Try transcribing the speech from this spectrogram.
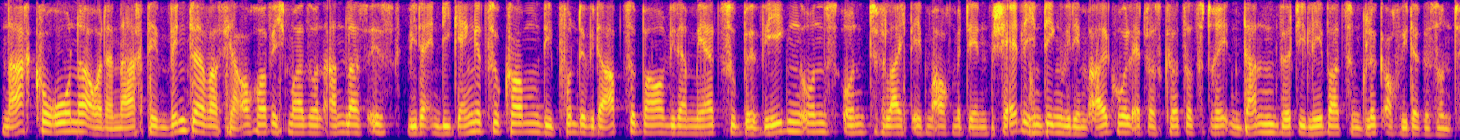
nach Corona oder nach dem Winter, was ja auch häufig mal so ein Anlass ist, wieder in die Gänge zu kommen, die Pfunde wieder abzubauen, wieder mehr zu bewegen uns und vielleicht eben auch mit den schädlichen Dingen wie dem Alkohol etwas kürzer zu treten, dann wird die Leber zum Glück auch wieder gesund.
